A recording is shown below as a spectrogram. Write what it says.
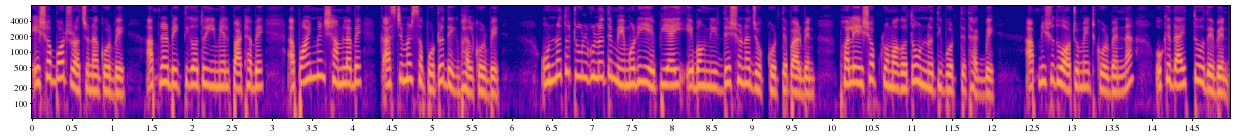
এসব বট রচনা করবে, আপনার ব্যক্তিগত ইমেল পাঠাবে অ্যাপয়েন্টমেন্ট সামলাবে কাস্টমার সাপোর্টও দেখভাল করবে। উন্নত টুলগুলোতে মেমোরি এপিআই এবং নির্দেশনা যোগ করতে পারবেন, ফলে এসব ক্রমাগত উন্নতি করতে থাকবে। আপনি শুধু অটোমেট করবেন না, ওকে দায়িত্বও দেবেন।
